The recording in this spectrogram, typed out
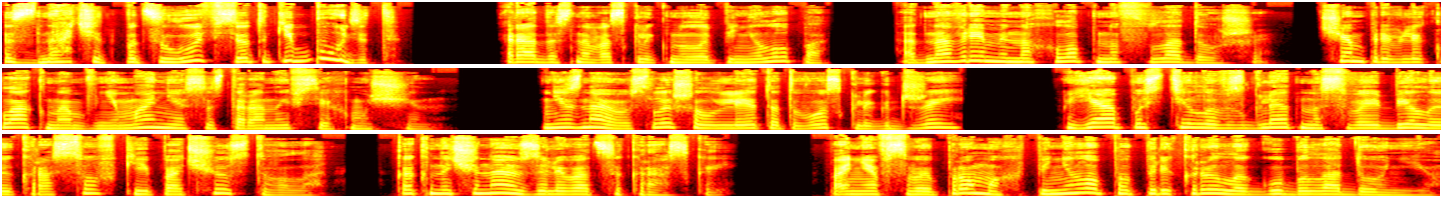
«Значит, поцелуй все таки будет!» — радостно воскликнула Пенелопа, одновременно хлопнув в ладоши, чем привлекла к нам внимание со стороны всех мужчин. Не знаю, услышал ли этот восклик Джей, я опустила взгляд на свои белые кроссовки и почувствовала, как начинаю заливаться краской. Поняв свой промах, Пенелопа прикрыла губы ладонью,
